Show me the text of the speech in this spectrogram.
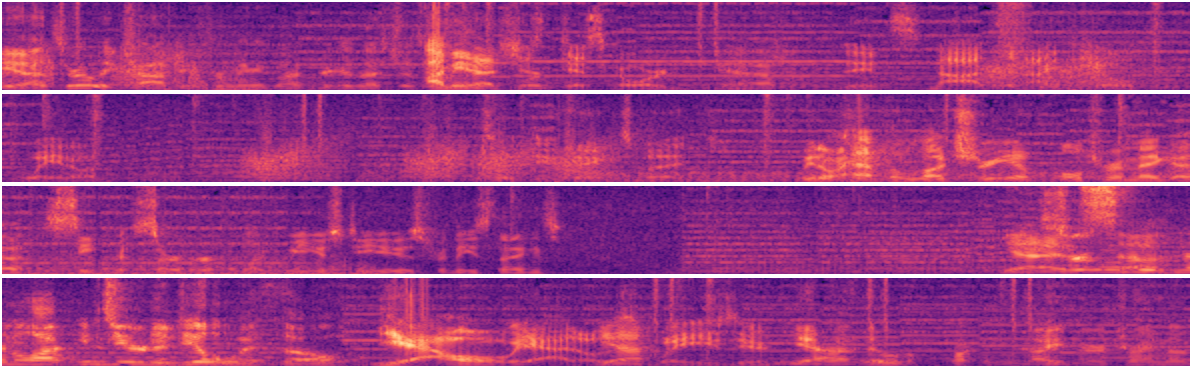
Yeah, it's really choppy for me, but I figure that's just. I mean, that's just Discord. Yeah. It's not an ideal way to to do things, but we don't have the luxury of ultra mega secret server like we used to use for these things. Yeah, it's Certainly would have uh, been a lot easier to deal with, though. Yeah. Oh, yeah. No, Yeah. Way easier. Yeah, it was a fucking nightmare trying to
